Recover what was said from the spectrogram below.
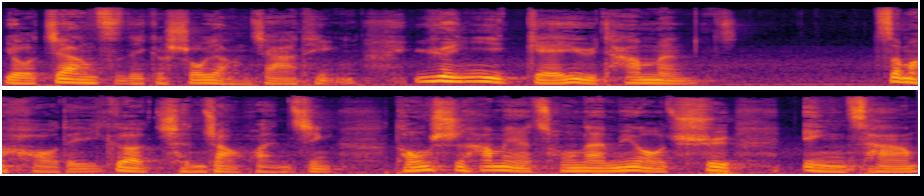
有这样子的一个收养家庭，愿意给予他们这么好的一个成长环境，同时他们也从来没有去隐藏，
